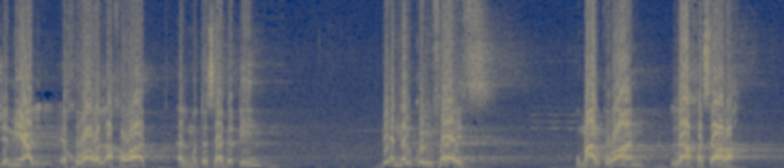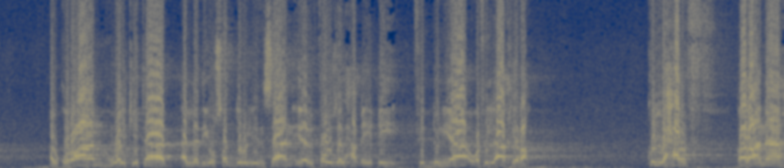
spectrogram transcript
جميع الإخوة والأخوات المتسابقين بأن الكل فائز. ومع القرآن لا خسارة. القرآن هو الكتاب الذي يصدر الإنسان إلى الفوز الحقيقي في الدنيا وفي الآخرة. كل حرف قرأناه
